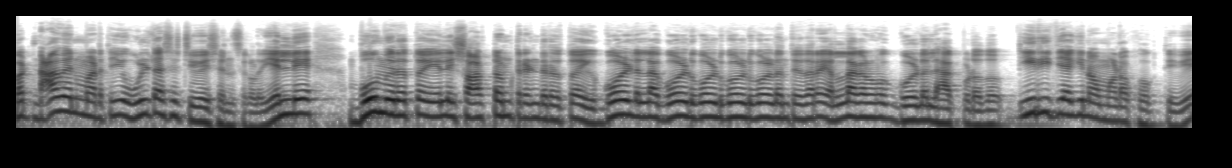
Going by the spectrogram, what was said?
ಬಟ್ ನಾವೇನು ಮಾಡ್ತೀವಿ? ಉಲ್ಟಾ ಸಿಚುವೇಶನ್ಸ್ಗಳು ಎಲ್ಲಿ ಬೂಮ್ ಇರುತ್ತೋ, ಎಲ್ಲಿ ಶಾರ್ಟ್ ಟರ್ಮ್ ಟ್ರೆಂಡ್ ಇರುತ್ತೋ, ಈಗ ಗೋಲ್ಡ್ ಎಲ್ಲ ಗೋಲ್ಡ್ ಗೋಲ್ಡ್ ಗೋಲ್ಡ್ ಗೋಲ್ಡ್ ಅಂತ ಇದ್ದಾರೆ ಎಲ್ಲ ಗೋಲ್ಡಲ್ಲಿ ಹಾಕ್ಬಿಡೋದು. ಈ ರೀತಿಯಾಗಿ ನಾವು ಮಾಡೋಕ್ಕೆ ಹೋಗ್ತೀವಿ.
